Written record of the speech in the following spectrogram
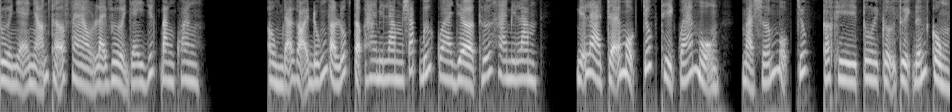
vừa nhẹ nhõm thở phào lại vừa dây dứt băng khoăn. Ông đã gọi đúng vào lúc tập 25 sắp bước qua giờ thứ 25, nghĩa là trễ một chút thì quá muộn, mà sớm một chút có khi tôi cự tuyệt đến cùng.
